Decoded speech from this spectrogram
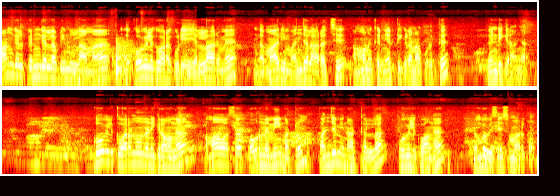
ஆண்கள் பெண்கள் அப்படின்னு இல்லாம இந்த கோவிலுக்கு வரக்கூடிய எல்லாருமே இந்த மாதிரி மஞ்சள் அரைச்சு அம்மனுக்கு நேர்த்திக்கடனா கொடுத்து வேண்டிக்கிறாங்க. கோவிலுக்கு வரணும்னு நினைக்கிறவங்க அமாவாசை பௌர்ணமி மற்றும் பஞ்சமி நாட்கள்ல கோவிலுக்கு வாங்க. ரொம்ப விசேஷமா இருக்கும்.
